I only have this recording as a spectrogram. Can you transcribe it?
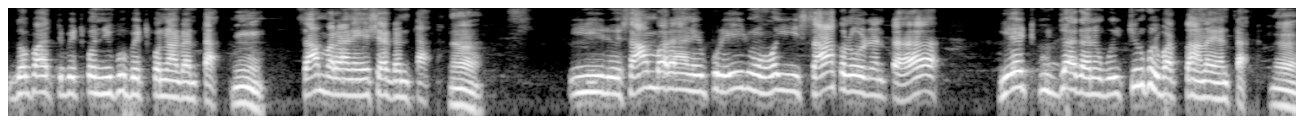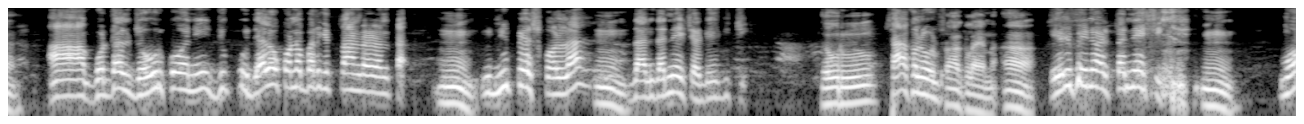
దుపార్తి పెట్టుకొని నిప్పు పెట్టుకున్నాడంట. సాంబరాణి వేసాడంట ఈడు సాంబరాణి ఎప్పుడు వేయడము ఈ సాకలోడంట ఏటికి ఉద్యోగానికి పోయి చినుకులు పడతాడాయంట ఆ, ఆ గుడ్డలు జోరుకొని దిక్కు తెలవకుండా పరిగెత్తాడాడంట ఈ నిప్పేసుకోల్లా ఉమ్. దాన్ని తన్నేసాడు ఎగిచి. ఎవరు? సాకలోడు. సాకలాయన. వెళ్ళిపోయినాడు తన్నేసి. మో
